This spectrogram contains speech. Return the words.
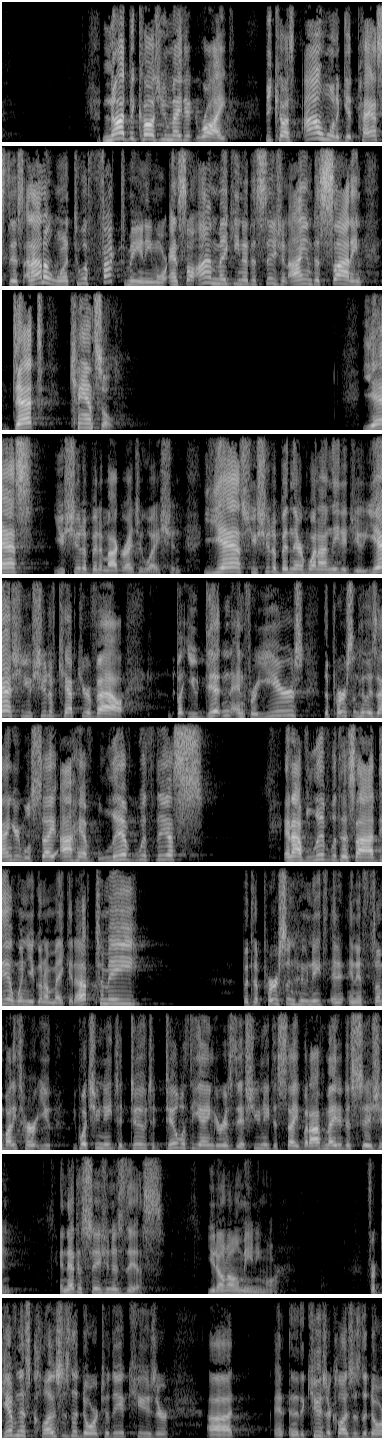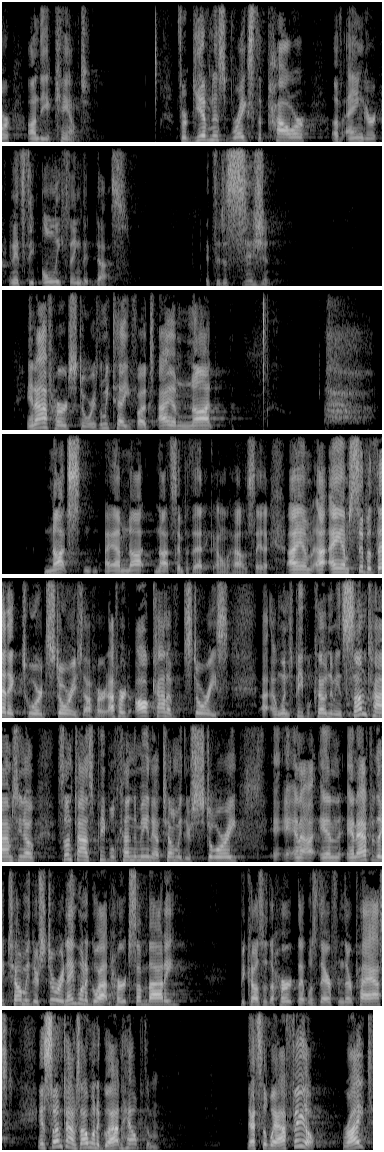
not because you made it right, because I want to get past this and I don't want it to affect me anymore. And so I'm making a decision. I am deciding debt canceled. Yes, you should have been at my graduation. Yes, you should have been there when I needed you. Yes, you should have kept your vow. But you didn't, and for years, the person who is angry will say, I have lived with this, and I've lived with this idea when you're going to make it up to me. But the person who needs, and if somebody's hurt you, what you need to do to deal with the anger is this. You need to say, But I've made a decision. And that decision is this you don't owe me anymore. Forgiveness closes the door to the accuser, uh, and, and the accuser closes the door on the account. Forgiveness breaks the power of anger, and it's the only thing that does. It's a decision. And I've heard stories. Let me tell you, folks, I am not not, I am not, not sympathetic. I don't know how to say that. I am, I am sympathetic towards stories I've heard. I've heard all kind of stories uh, when people come to me. And sometimes, you know, sometimes people come to me and they'll tell me their story. And, I, and, and after they tell me their story, and they want to go out and hurt somebody because of the hurt that was there from their past. And sometimes I want to go out and help them. That's the way I feel, right?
